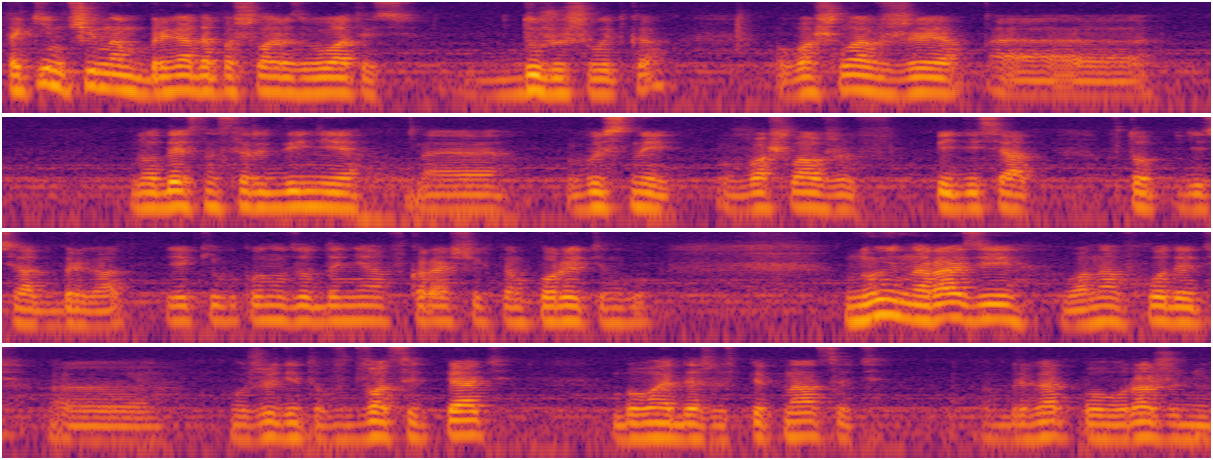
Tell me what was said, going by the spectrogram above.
Таким чином бригада почала розвиватись дуже швидко. Вошла вже е, ну, десь на середині е, весни, вошла вже в 50, в топ-50 бригад, які виконують завдання в кращих там по рейтингу. Ну і наразі вона входить вже в 25, буває навіть в 15 бригад по ураженню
